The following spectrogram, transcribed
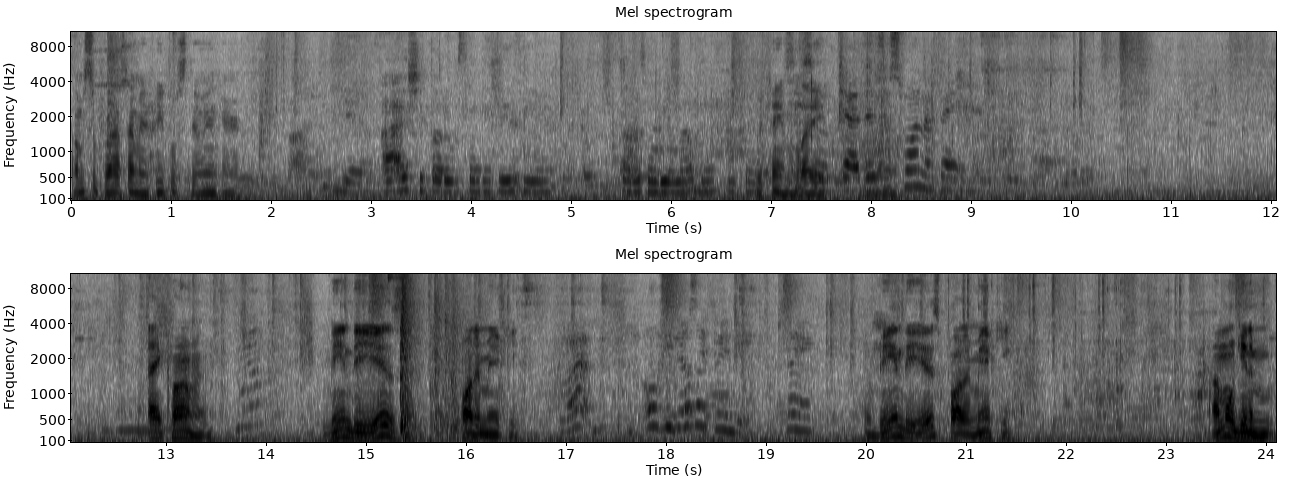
I'm surprised how many people still in here. Yeah, I actually thought it was gonna be busier. Thought it was gonna be a lot more people. We came late. Yeah, there's this one I think. Hey, Carmen. Bendy is part of Mickey. What? Oh, he does like Bendy. Thank. Well, Bendy is part of Mickey. I'm gonna get him.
